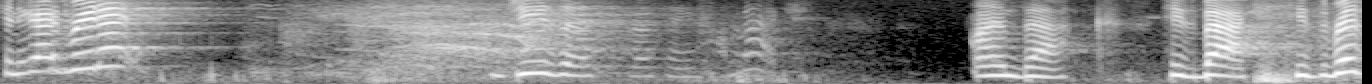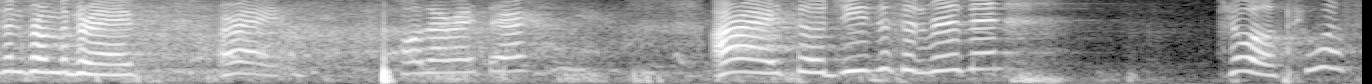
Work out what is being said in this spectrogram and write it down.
Can you guys read it? Jesus. I'm back. I'm back. He's back. He's risen from the grave. All right. Hold that right there. All right. So Jesus had risen. Who else? Who else?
